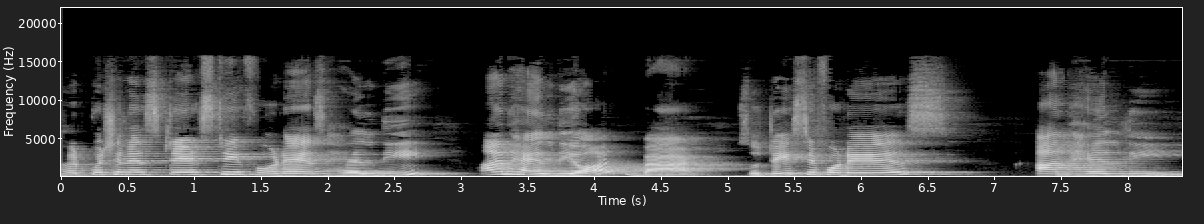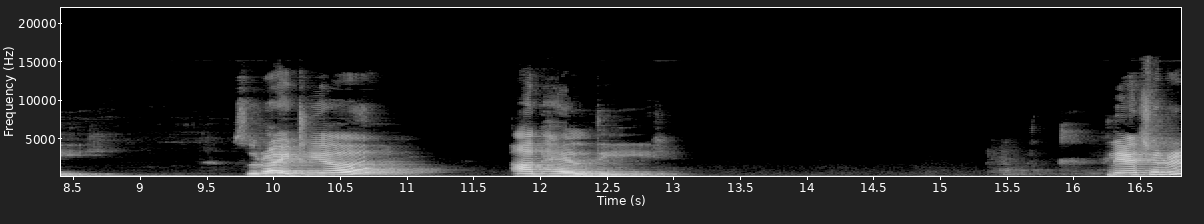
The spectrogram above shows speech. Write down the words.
third question is tasty food is healthy unhealthy और bad so tasty food is unhealthy So right here, unhealthy. Clear children?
